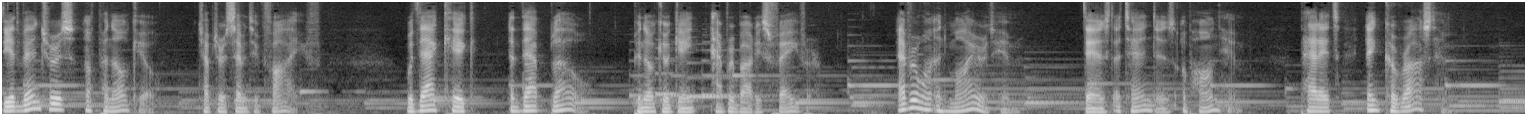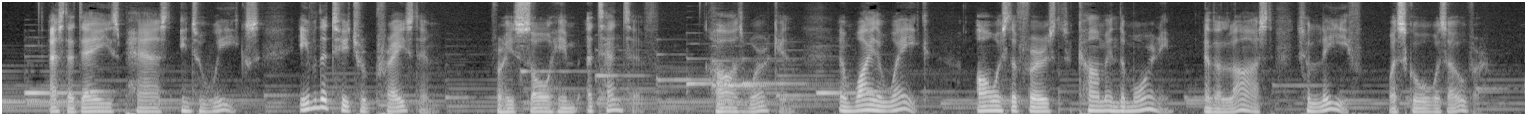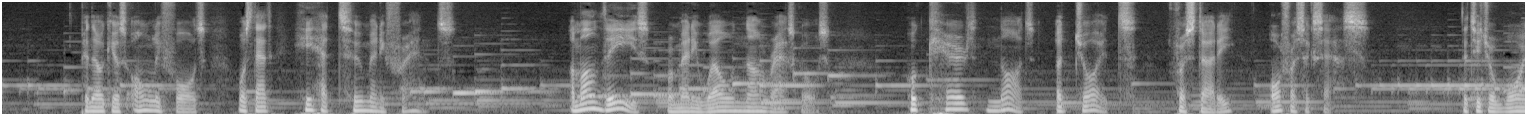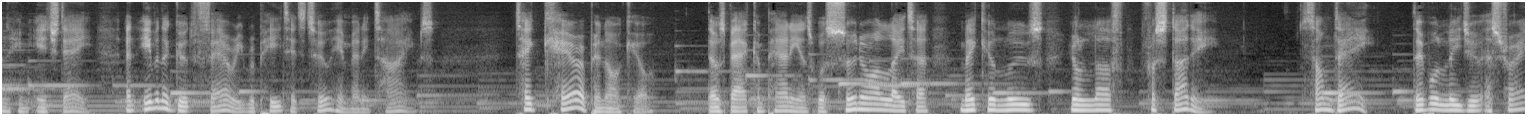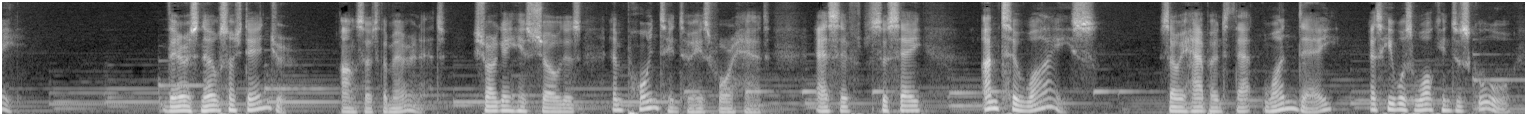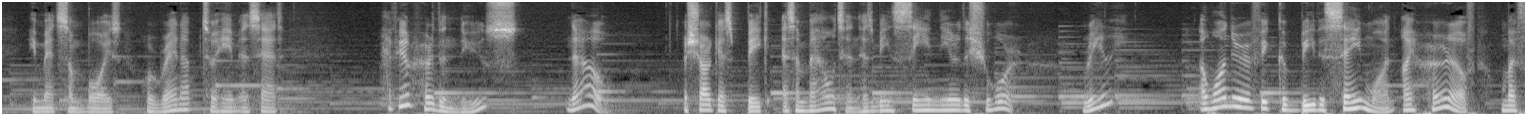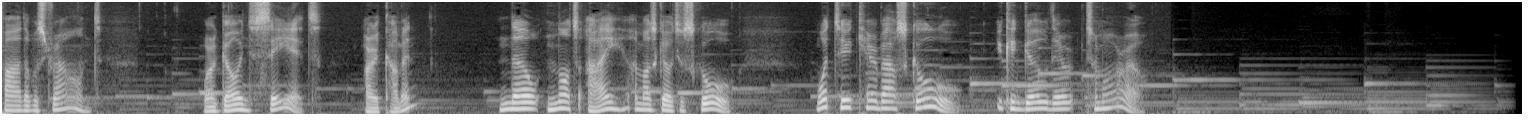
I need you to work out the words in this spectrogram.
The Adventures of Pinocchio, chapter 75. With that kick and that blow, Pinocchio gained everybody's favor. Everyone admired him, danced attendance upon him, petted and caressed him. As the days passed into weeks, even the teacher praised him, for he saw him attentive, hard working, and wide awake, always the first to come in the morning and the last to leave when school was over. Pinocchio's only fault was that he had too many friends. Among these were many well known rascals who cared not a jot for study or for success. The teacher warned him each day, and even the good fairy repeated to him many times Take care, Pinocchio. Those bad companions will sooner or later make you lose your love for study. Some day they will lead you astray. There is no such danger, answered the marionette, shrugging his shoulders and pointing to his forehead, as if to say, I'm too wise. So it happened that one day, as he was walking to school, he met some boys who ran up to him and said, Have you heard the news? No. A shark as big as a mountain has been seen near the shore. Really? I wonder if it could be the same one I heard of when my father was drowned. We're going to see it. Are you coming? No, not I. I must go to school. What do you care about school? You can go there tomorrow.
